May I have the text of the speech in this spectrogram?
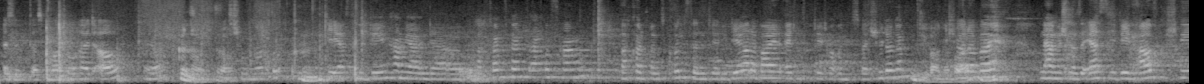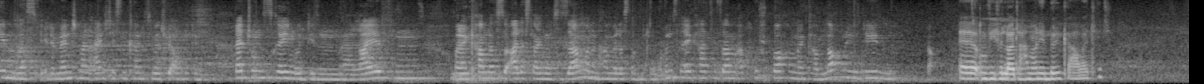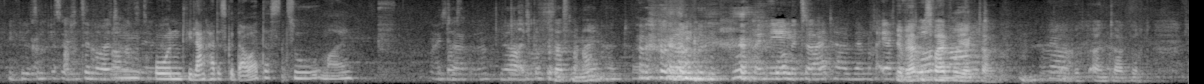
Also das Motto halt auch. Ja. Genau. Ja. Das Schulmotto. Mhm. Die ersten Ideen haben ja in der äh, Fachkonferenz angefangen. Fachkonferenz Kunst, da sind ja die Lehrer dabei, Elternvertreter und zwei Schülerinnen. Die waren dabei. Ich war dabei. Und da haben wir schon mal so erste Ideen aufgeschrieben, was für Elemente man einschließen kann, zum Beispiel auch mit dem Rettungsring und diesen äh, Reifen. Und dann kam das so alles langsam zusammen und dann haben wir das noch mit dem Kunst-LK zusammen abgesprochen. Dann kam noch eine Idee. Und, ja. Äh, und wie viele Leute haben an dem Bild gearbeitet? Wie viele sind es? 18 Leute. Und wie lange hat es gedauert, das zu malen? Ein Tag, oder? Ja, ich glaube, das noch eineinhalb Tage. Ein nee, Vormittag. zwei Tage. Wir haben noch erst Ja, wir hatten zwei. Mhm. Ja. Ein Tag wird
